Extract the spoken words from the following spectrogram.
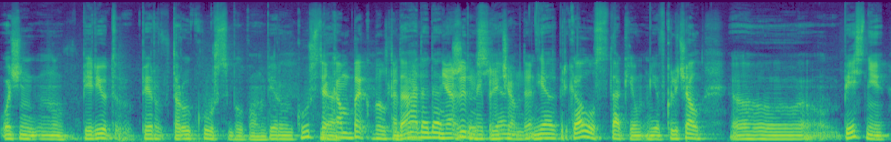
очень ну, период, первый, второй курс был, по-моему, первый курс. У тебя да. камбэк был такой. Да, да, да. Неожиданный причем, я, да? Я прикалывался так, я, я включал э, песни.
